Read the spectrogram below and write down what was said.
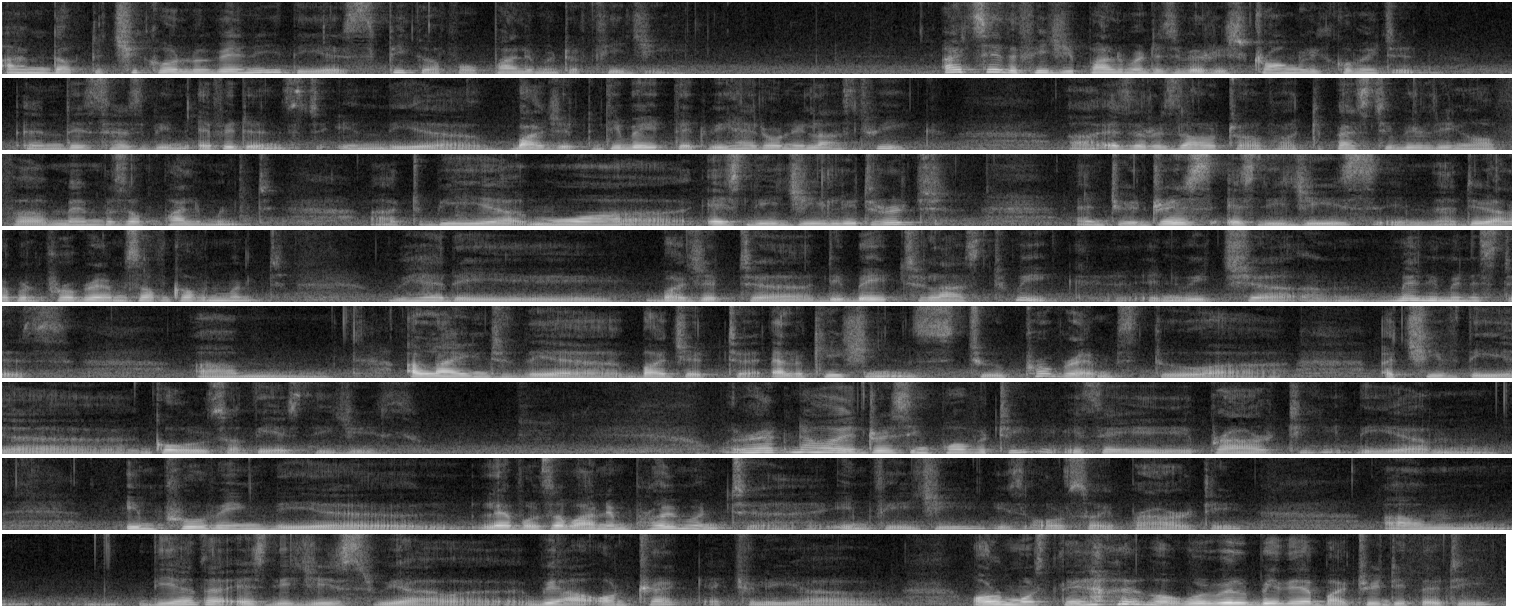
I'm Dr. Jiko Luveni, the Speaker for Parliament of Fiji. I'd say the Fiji Parliament is very strongly committed, and this has been evidenced in the uh, budget debate that we had only last week uh, as a result of uh, capacity building of uh, members of Parliament uh, to be uh, more SDG literate and to address SDGs in the development programs of government. We had a budget debate last week in which um, many ministers um, aligned their budget allocations to programs to uh, achieve the uh, goals of the SDGs. Right now, addressing poverty is a priority. The um, improving the uh, levels of unemployment uh, in Fiji is also a priority. Um, the other SDGs, we are we are on track actually, uh, almost there, or we will be there by 2030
